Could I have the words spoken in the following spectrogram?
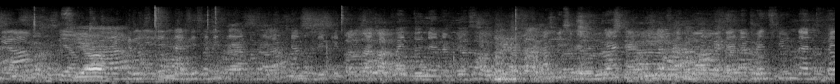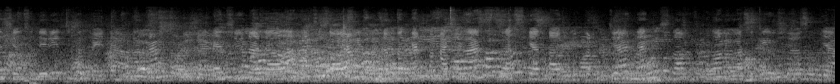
siang. Siang. Saya Christine dan di sini saya akan menjelaskan sedikit tentang apa itu dana pensiun. Tapi sebelumnya saya menjelaskan bahwa dana pensiun dan pensiun sendiri itu berbeda. Karena pensiun adalah hak seseorang yang mendapatkan penghasilan setelah sekian tahun bekerja dan setelah setelah memasuki usia senja.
